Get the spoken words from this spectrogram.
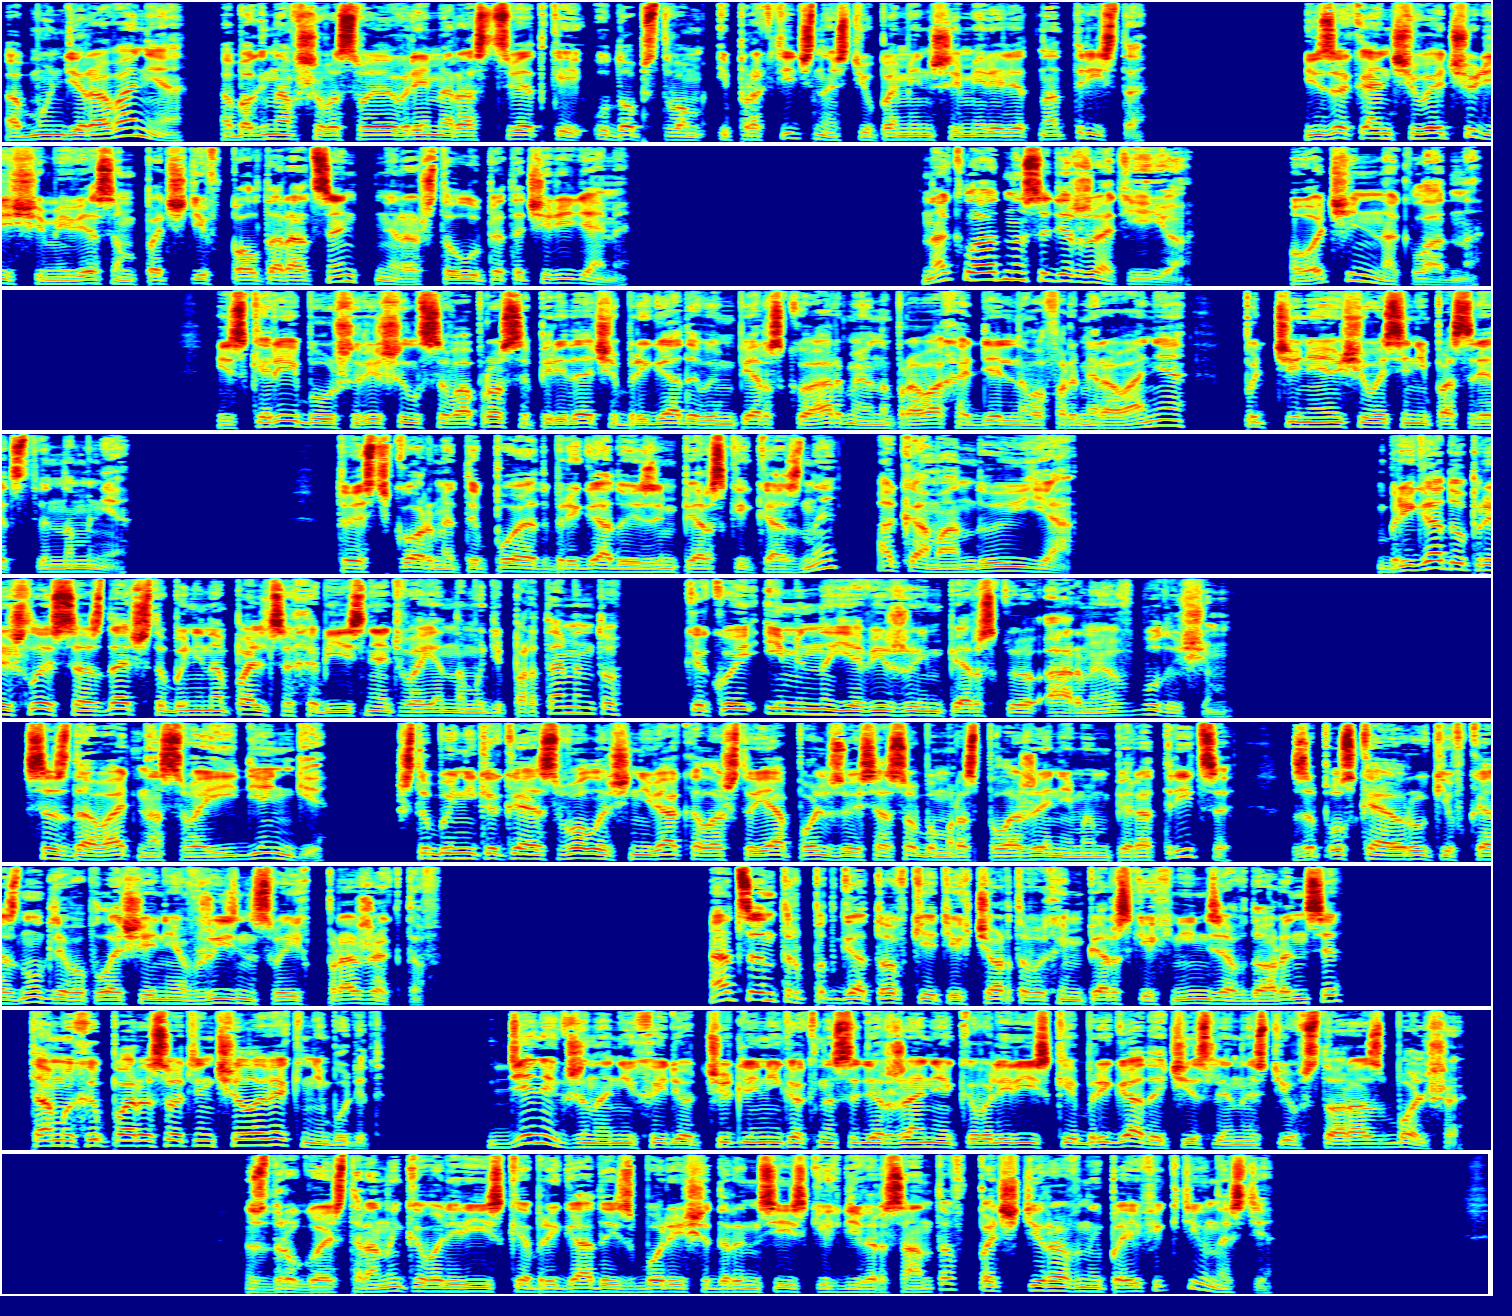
обмундирования, обогнавшего свое время расцветкой, удобством и практичностью по меньшей мере лет на 300, и заканчивая чудищами весом почти в полтора центнера, что лупят очередями. Накладно содержать ее, очень накладно. И скорее бы уж решился вопрос о передаче бригады в имперскую армию на правах отдельного формирования, подчиняющегося непосредственно мне. То есть кормят и поят бригаду из имперской казны, а командую я. Бригаду пришлось создать, чтобы не на пальцах объяснять военному департаменту, какой именно я вижу имперскую армию в будущем. Создавать на свои деньги – чтобы никакая сволочь не вякала, что я, пользуясь особым расположением императрицы, запускаю руки в казну для воплощения в жизнь своих прожектов. А центр подготовки этих чертовых имперских ниндзя в Доренсе? Там их и пары сотен человек не будет. Денег же на них идет чуть ли не как на содержание кавалерийской бригады численностью в сто раз больше. С другой стороны, кавалерийская бригада и сборище доренсийских диверсантов почти равны по эффективности.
